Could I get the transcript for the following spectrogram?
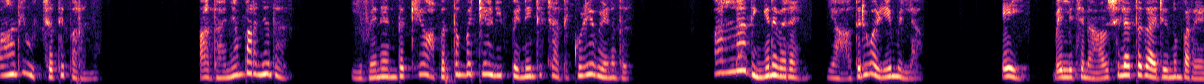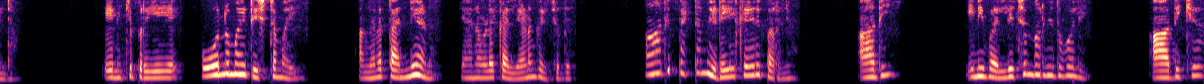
ആദ്യം ഉച്ചത്തിൽ പറഞ്ഞു. അതാ ഞാൻ പറഞ്ഞത്. ഇവൻ എന്തൊക്കെയോ അബദ്ധം പറ്റിയാണ് ഈ പെണ്ണിന്റെ ചതിക്കുഴി വീണത്. അല്ലാതെ ഇങ്ങനെ വരാൻ യാതൊരു വഴിയുമില്ല. ഏയ് വെല്ലിച്ചൻ ആവശ്യമില്ലാത്ത കാര്യമൊന്നും പറയണ്ട. എനിക്ക് പ്രിയയെ പൂർണമായിട്ട് ഇഷ്ടമായി. അങ്ങനെ തന്നെയാണ് ഞാൻ അവളെ കല്യാണം കഴിച്ചത്. ആദി പെട്ടെന്ന് ഇടയിൽ കയറി പറഞ്ഞു ആദി ഇനി വല്ലിച്ചൻ പറഞ്ഞതുപോലെ ആദിക്ക്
